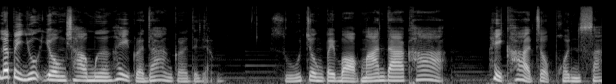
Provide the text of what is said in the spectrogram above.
และไปยุยงชาวเมืองให้กระด้างกระเดื่อม สูจงไปบอกมารดาข้าให้ข้าเจ้าพลซะ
